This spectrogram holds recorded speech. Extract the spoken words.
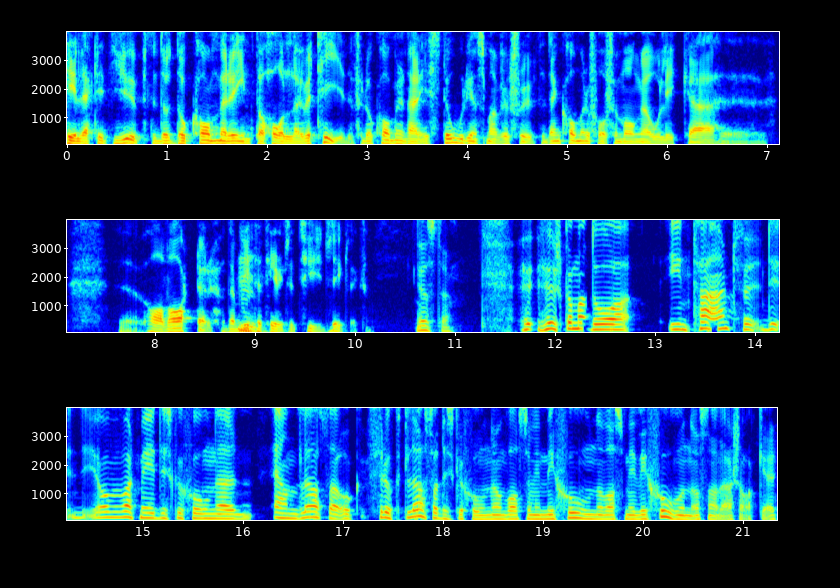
tillräckligt djupt, då, då, kommer det inte att hålla över tid. För då kommer den här historien som man vill få ut, den kommer att få för många olika eh, avarter. Den blir mm. inte tillräckligt tydlig. Liksom. Just det. Hur, hur ska man då internt, för det, jag har varit med i diskussioner, ändlösa och fruktlösa diskussioner om vad som är mission och vad som är vision och sådana där saker.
